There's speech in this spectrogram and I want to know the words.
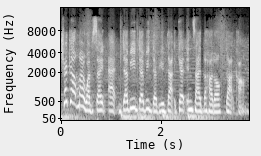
check out my website at www.getinsidethehuddle.com.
